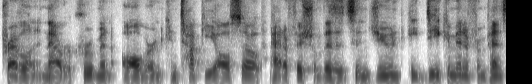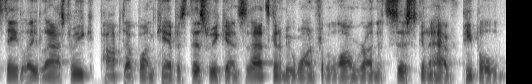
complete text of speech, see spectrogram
prevalent in that recruitment. Auburn, Kentucky also had official visits in June. He decommitted from Penn State late last week, popped up on campus this weekend. So that's going to be one for the long run. That's just going to have people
